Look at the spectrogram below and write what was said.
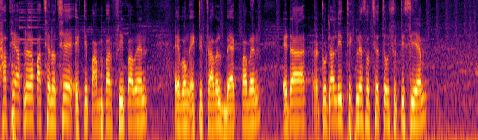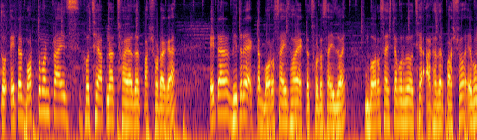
সাথে আপনারা পাচ্ছেন হচ্ছে একটি পাম্পার ফ্রি পাবেন এবং একটি ট্রাভেল ব্যাগ পাবেন। এটা টোটালি থিকনেস হচ্ছে চৌষট্টি সিএম তো এটার বর্তমান প্রাইস হচ্ছে আপনার ছয় হাজার পাঁচশো টাকা। এটার ভিতরে একটা বড় সাইজ হয়, একটা ছোট সাইজ হয়। বড় সাইজটা পড়বে হচ্ছে আট হাজার পাঁচশো এবং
